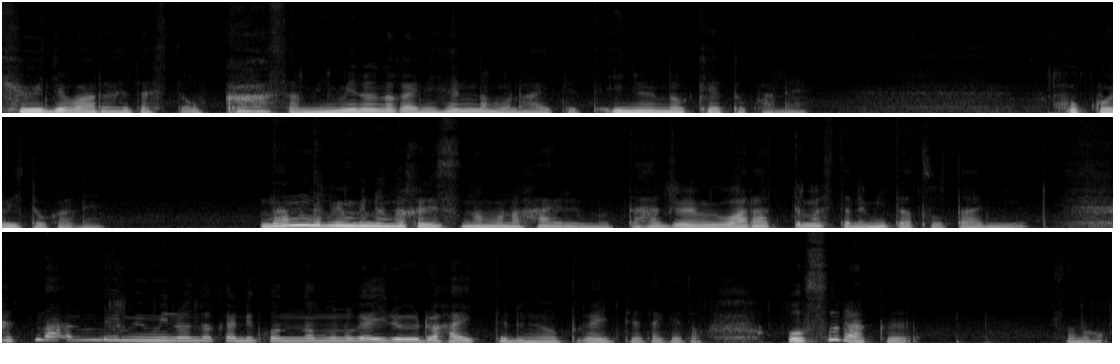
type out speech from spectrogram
急に笑い出してお母さん耳の中に変なもの入ってて犬の毛とかねほこりとかね。なんで耳の中にそんなもの入るのって初め笑ってましたね見た途端に。なんで耳の中にこんなものがいろいろ入ってるのとか言ってたけどおそらくその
